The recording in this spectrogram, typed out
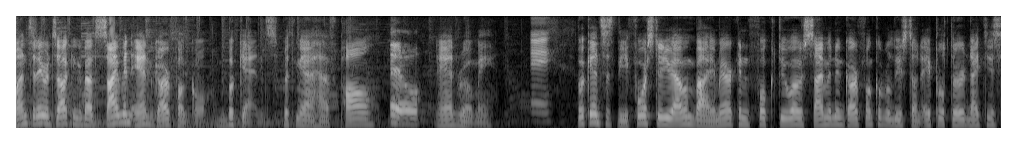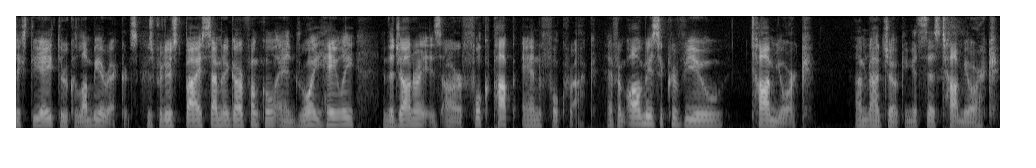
Everyone. Today we're talking about Simon and Garfunkel, Bookends. With me, I have Paul Heyo. and Romy. Hey. Bookends is the fourth studio album by American folk duo Simon and Garfunkel released on April 3rd, 1968 through Columbia Records. It was produced by Simon and Garfunkel and Roy Halee, and the genre is our folk pop and folk rock. And from All Music Review, Tom York. I'm not joking, it says Tom York.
